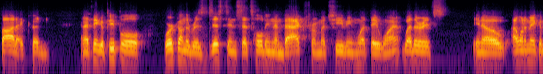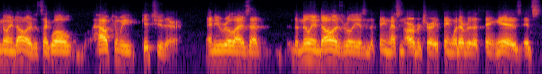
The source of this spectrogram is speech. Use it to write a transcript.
thought I couldn't. And I think if people work on the resistance that's holding them back from achieving what they want, whether it's, you know, I want to make a million dollars, it's like, well, how can we get you there? And you realize that the million dollars really isn't the thing. That's an arbitrary thing, whatever the thing is. It's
